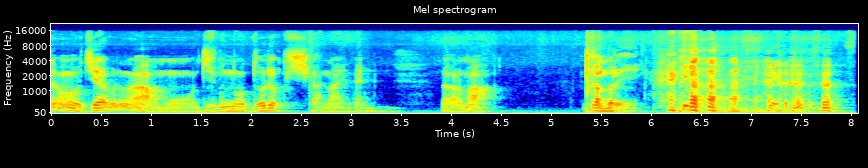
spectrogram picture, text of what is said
でも打ち破るのはもう自分の努力しかないね、だからまあ頑張れ。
